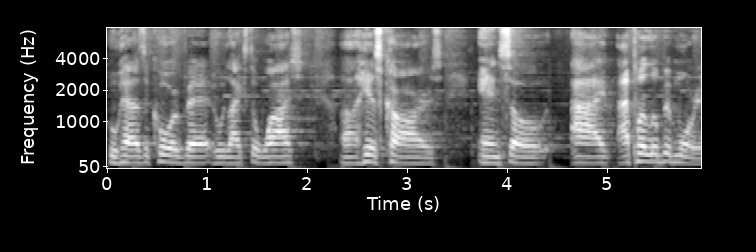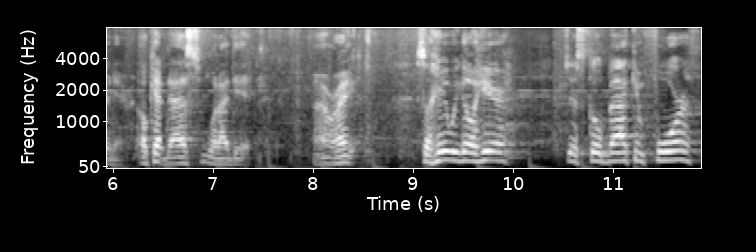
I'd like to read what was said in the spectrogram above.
who has a Corvette, who likes to wash uh, his cars. And so I, I put a little bit more in there. Okay, that's what I did. All right. So here we go here. Just go back and forth,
